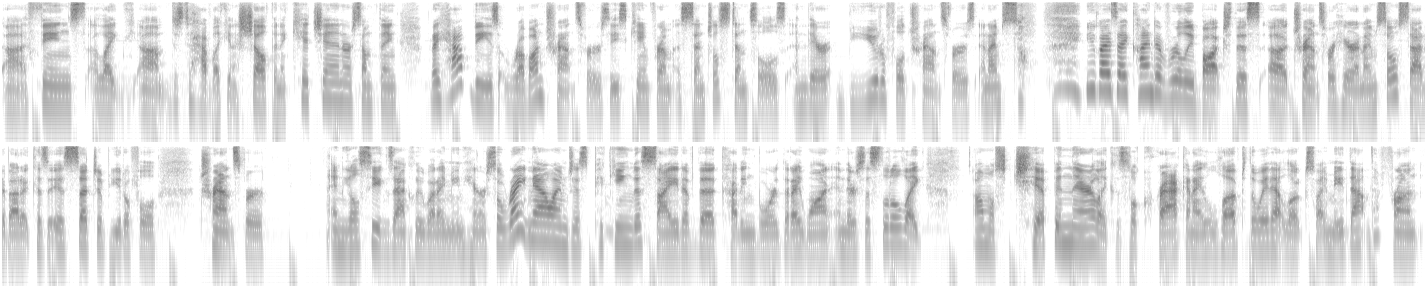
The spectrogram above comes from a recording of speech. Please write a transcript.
uh, things like um, just to have like in a shelf in a kitchen or something. But I have these rub on transfers. These came from Essential Stencils and they're beautiful transfers. And I'm so, you guys, I kind of really botched this uh, transfer here and I'm so sad about it because it is such a beautiful transfer and you'll see exactly what I mean here. So right now I'm just picking the side of the cutting board that I want and there's this little like almost chip in there, like this little crack and I loved the way that looked so I made that the front.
